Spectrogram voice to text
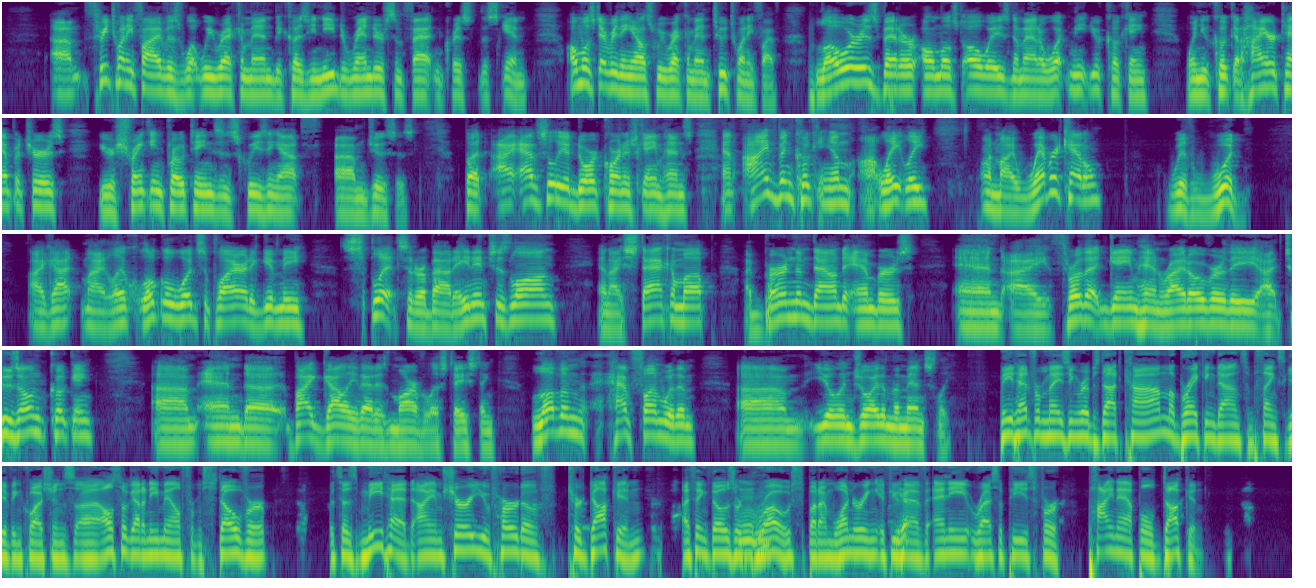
um, 325 is what we recommend because you need to render some fat and crisp the skin. Almost everything else we recommend 225. Lower is better almost always, no matter what meat you're cooking. When you cook at higher temperatures, you're shrinking proteins and squeezing out um, juices. But I absolutely adore Cornish game hens, and I've been cooking them uh, lately on my Weber kettle with wood. I got my lo- local wood supplier to give me splits that are about eight inches long, and I stack them up. I burn them down to embers, and I throw that game hen right over the uh, two zone cooking. Um, and uh, by golly, that is marvelous tasting. Love them, have fun with them. Um, you'll enjoy them immensely. Meathead from AmazingRibs.com, uh, breaking down some Thanksgiving questions. Uh, also got an email from Stover that says, Meathead, I am sure you've heard of turducken. I think those are gross, but I'm wondering if you Yep. have any recipes for pineapple duckin.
